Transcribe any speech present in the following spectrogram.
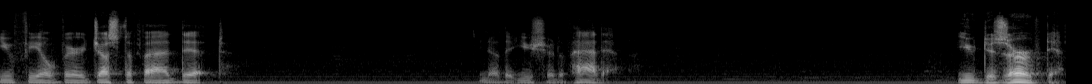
you feel very justified that you know that you should have had it. You deserved it.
